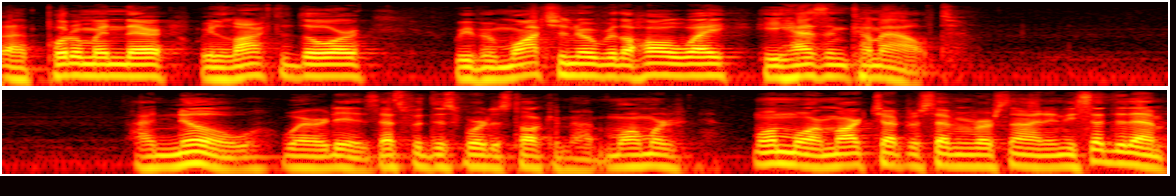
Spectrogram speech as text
uh, put him in there. We locked the door. We've been watching over the hallway. He hasn't come out. I know where it is. That's what this word is talking about. One more, one more, Mark chapter 7, verse 9. And he said to them,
